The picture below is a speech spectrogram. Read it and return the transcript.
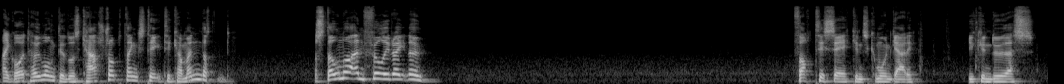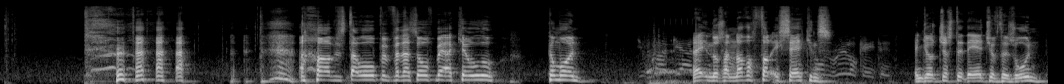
My god, how long did those cash drop things take to come in? They're, they're still not in fully right now. 30 seconds, come on Gary. You can do this. I'm still hoping for this off meta kill though. Come on. Right, and there's another 30 seconds and you're just at the edge of the zone.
